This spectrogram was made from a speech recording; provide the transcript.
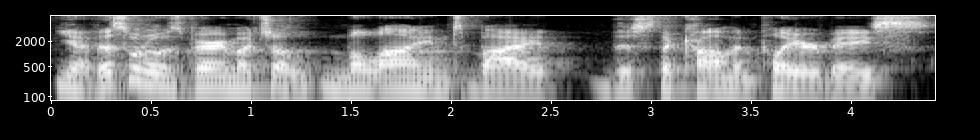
Yeah, this one was very much uh, maligned by this the common player base.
